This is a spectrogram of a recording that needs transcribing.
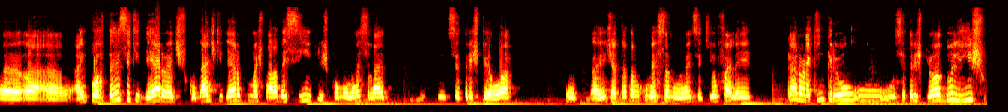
a, a, a, importância que deram, a dificuldade que deram para umas paradas simples, como o lance lá do C3PO. Eu, a gente até estava conversando antes aqui, eu falei, cara, quem criou o, o C3PO do lixo.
